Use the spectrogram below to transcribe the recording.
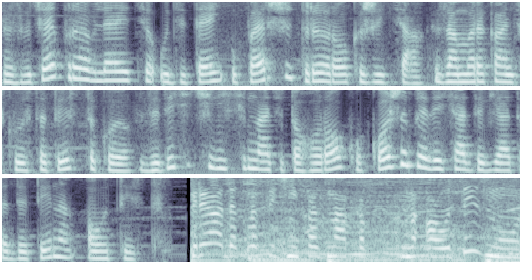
зазвичай проявляється у дітей у перші три роки життя. За американською статистикою, з 2018 року кожна 59-та дитина аутист. Ряда класичних ознаків аутизму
